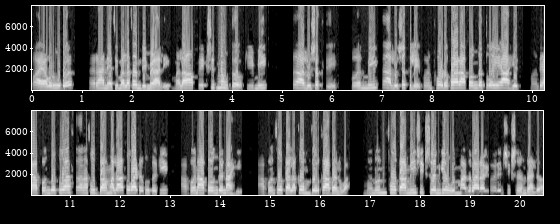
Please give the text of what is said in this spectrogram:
पायावर उभं राहण्याची मला संधी मिळाली. मला अपेक्षित नव्हतं की मी चालू शकते. पण मी चालू शकले. पण थोडंफार अपंगत्व हे आहेच. ते अपंगत्व असताना सुद्धा मला असं वाटत होतं की आपण अपंग नाही. आपण स्वतःला कमजोर का बनवा? म्हणून स्वतः मी शिक्षण घेऊन माझं बारावीपर्यंत शिक्षण झालं.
